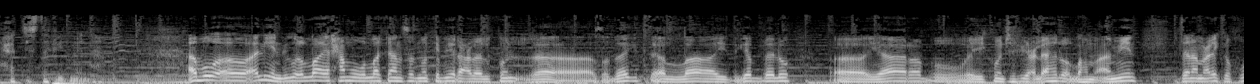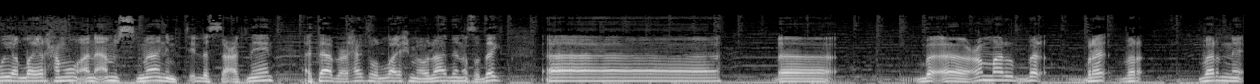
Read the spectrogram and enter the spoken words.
حتستفيد منها. أبو ألين بيقول الله يرحمه والله كان صدمة كبيرة على الكل. آه، صدقت الله يتقبله. آه، يا رب ويكون شفيع لاهله اللهم آمين. السلام عليك أخوي الله يرحمه. أنا أمس ما نمت إلا الساعة 2 أتابع الحديث والله يحمي أولادنا. صدقت. آه آه آه عمر بر بر بر برن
